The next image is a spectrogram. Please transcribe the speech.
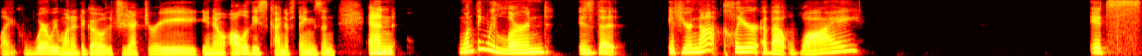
like where we wanted to go the trajectory you know all of these kind of things. And and one thing we learned is that if you're not clear about why it's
